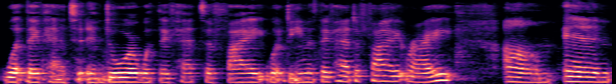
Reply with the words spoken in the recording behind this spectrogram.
what they've had to endure, what they've had to fight, what demons they've had to fight, right? Um, and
